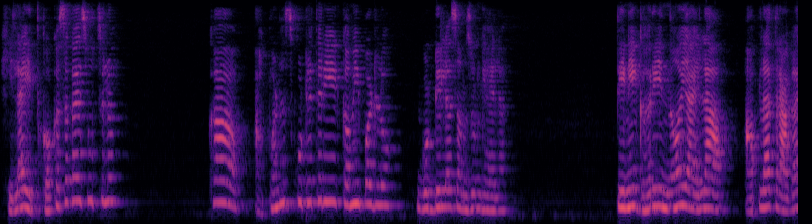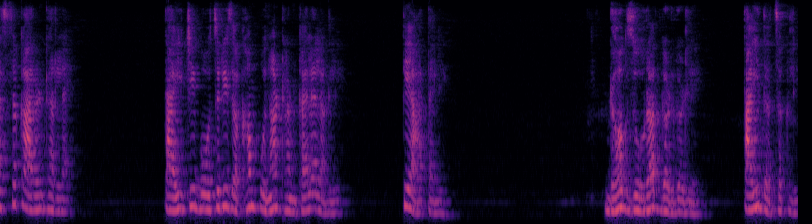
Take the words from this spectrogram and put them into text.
हिला इतकं कसं काय सुचलं? का आपणच कुठेतरी कमी पडलो गुड्डीला समजून घ्यायला? तिने घरी न यायला आपला त्रागाचं कारण ठरलाय. ताईची बोचरी जखम पुन्हा ठणकायला लागली. ती आत आली. ढग जोरात गडगडले. ताई दचकली.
